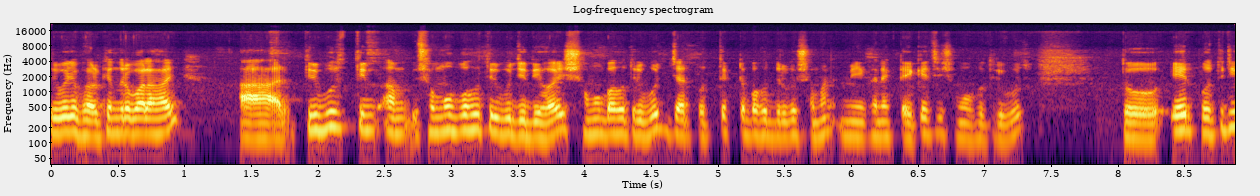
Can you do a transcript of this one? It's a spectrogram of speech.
ত্রিভুজের ভর কেন্দ্র বলা হয়। আর ত্রিভুজ সমবাহু ত্রিভুজ যদি হয়, সমবাহু ত্রিভুজ যার প্রত্যেকটা বাহু দৈর্ঘ্য সমান, আমি এখানে একটা এঁকেছি সমবাহু ত্রিভুজ। তো এর প্রতিটি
